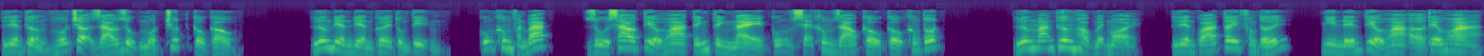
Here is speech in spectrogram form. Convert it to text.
liền tưởng hỗ trợ giáo dục một chút cầu cầu. Lương điền điền cười tủm tỉm, cũng không phản bác, dù sao tiểu hoa tính tình này cũng sẽ không giáo cầu cầu không tốt. Lương mãn thương học mệt mỏi, liền quá tây phòng tới, nhìn đến tiểu hoa ở theo hoa,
